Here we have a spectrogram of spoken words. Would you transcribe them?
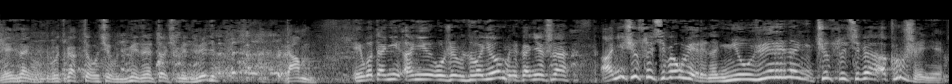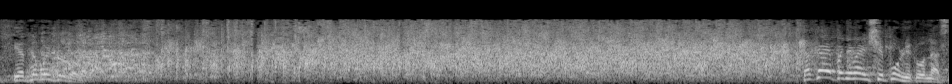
Я не знаю, вот как-то вот Дмитрий Анатольевич Медведев дам. И вот они, они уже вдвоем, и, конечно, они чувствуют себя уверенно. Неуверенно чувствует себя окружение. И одного, и другого. Какая понимающая публика у нас?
